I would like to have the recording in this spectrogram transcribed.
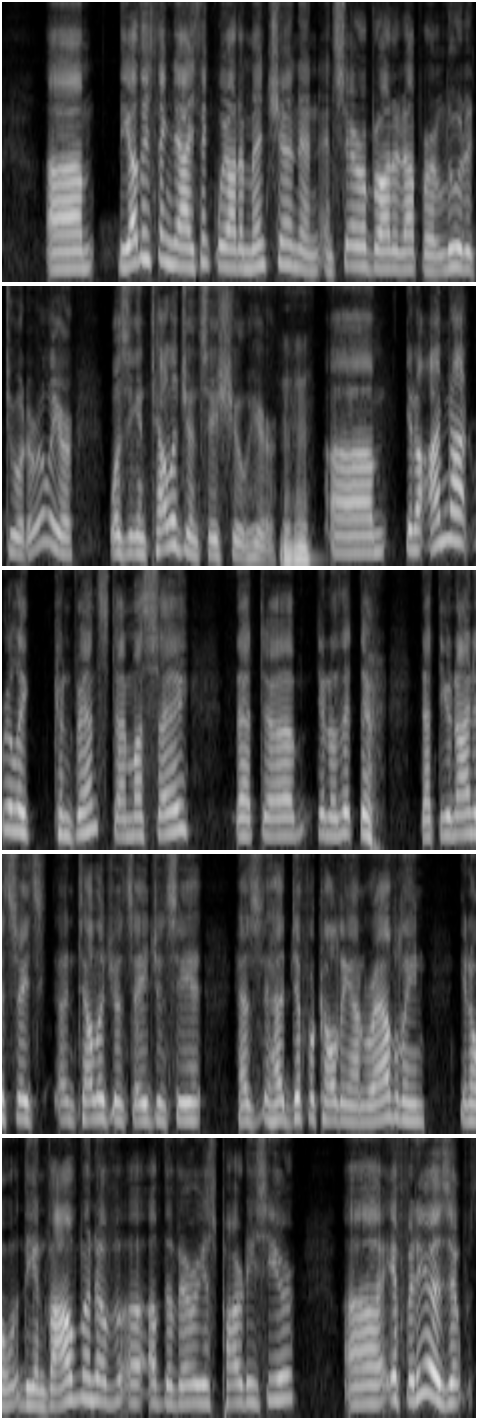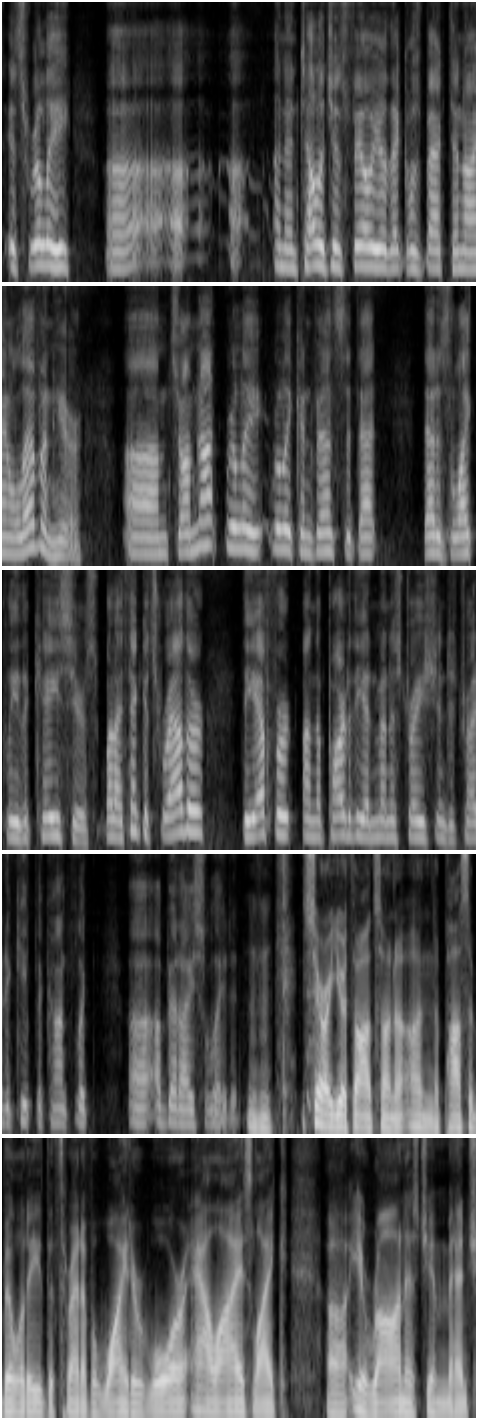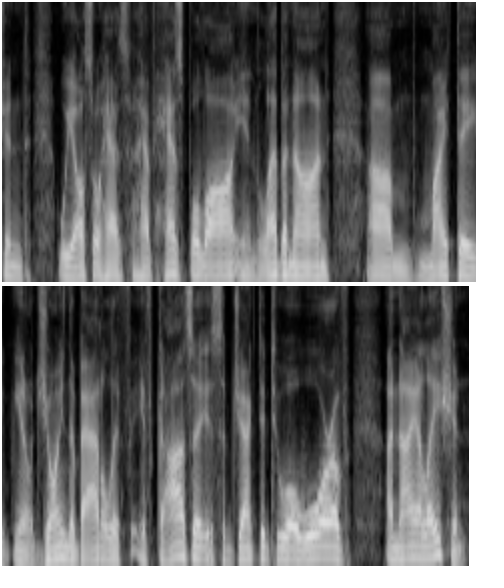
Um, the other thing that I think we ought to mention, and, and Sara brought it up or alluded to it earlier, was the intelligence issue here. Mm-hmm. Um, you know, I'm not really convinced, I must say, that uh, you know that the that the United States intelligence agency has had difficulty unraveling, you know, the involvement of uh, of the various parties here. Uh, if it is, it, it's really uh, uh, uh, an intelligence failure that goes back to 9/11 here. Um, so I'm not really really convinced that that that is likely the case here. But I think it's rather the effort on the part of the administration to try to keep the conflict uh, a bit isolated. Mm-hmm. Sara, your thoughts on on the possibility, the threat of a wider war? Allies like uh, Iran, as Jim mentioned, we also has have Hezbollah in Lebanon. Um, might they, you know, join the battle if if Gaza is subjected to a war of annihilation?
